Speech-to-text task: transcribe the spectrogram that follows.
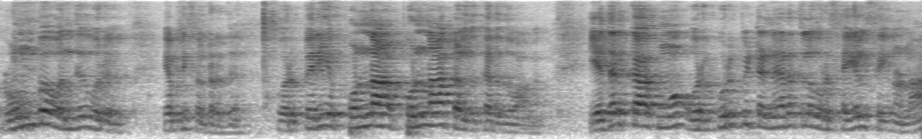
ரொம்ப வந்து ஒரு எப்படி சொல்கிறது ஒரு பெரிய பொண்ணா பொண்ணாக கரு கருதுவாங்க. எதற்காகவும் ஒரு குறிப்பிட்ட நேரத்தில் ஒரு செயல் செய்யணும்னா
